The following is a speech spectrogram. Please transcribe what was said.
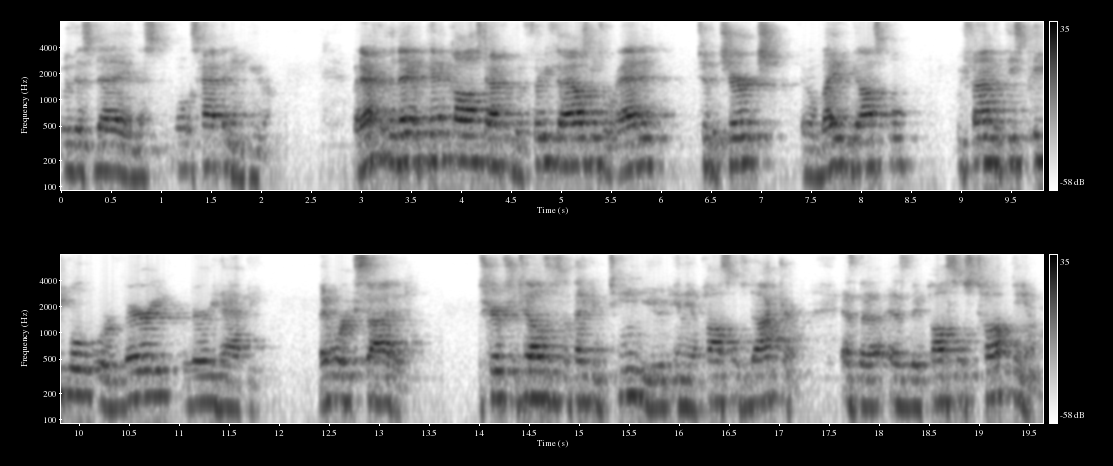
with this day and this what was happening here. But after the day of Pentecost, after the 3,000 were added to the church, and obeyed the gospel, we find that these people were very, very happy. They were excited. The scripture tells us that they continued in the apostles' doctrine as the, as the apostles taught them.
